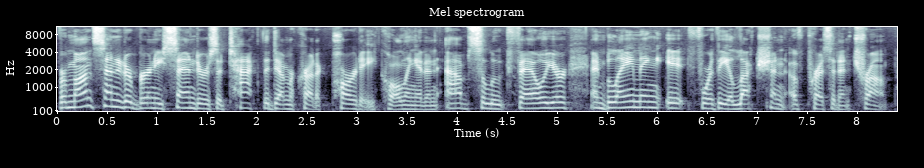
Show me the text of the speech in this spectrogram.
Vermont Senator Bernie Sanders attacked the Democratic Party, calling it an absolute failure and blaming it for the election of President Trump.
